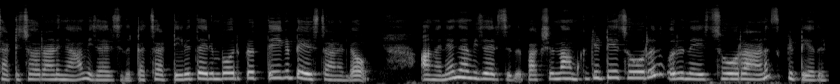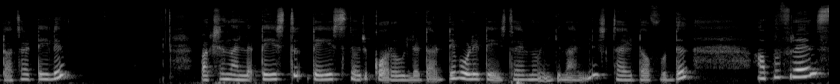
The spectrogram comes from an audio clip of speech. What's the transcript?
ചട്ടിച്ചോറാണ് ഞാൻ വിചാരിച്ചത്. കേട്ടോ ചട്ടിയിൽ തരുമ്പോൾ ഒരു പ്രത്യേക ടേസ്റ്റ് ആണല്ലോ. അങ്ങനെയാണ് ഞാൻ വിചാരിച്ചത്. പക്ഷെ നമുക്ക് കിട്ടിയ ചോറ് ഒരു നെയ്ച്ചോറാണ് കിട്ടിയത് കേട്ടോ ചട്ടിയിൽ. പക്ഷെ നല്ല ടേസ്റ്റ് ടേസ്റ്റിന് ഒരു കുറവില്ല കേട്ടോ അടിപൊളി ടേസ്റ്റ് ആയിരുന്നു. എനിക്ക് നല്ല ഇഷ്ടമായി കേട്ടോ ഫുഡ് അപ്പോൾ ഫ്രണ്ട്സ്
